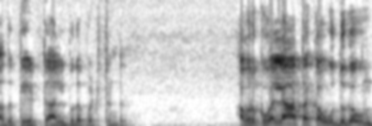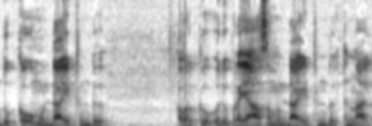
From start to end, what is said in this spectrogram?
അത് കേട്ട് അത്ഭുതപ്പെട്ടിട്ടുണ്ട്. അവർക്ക് വല്ലാത്ത കൗതുകവും ദുഃഖവും ഉണ്ടായിട്ടുണ്ട്. അവർക്ക് ഒരു പ്രയാസമുണ്ടായിട്ടുണ്ട് എന്നാൽ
